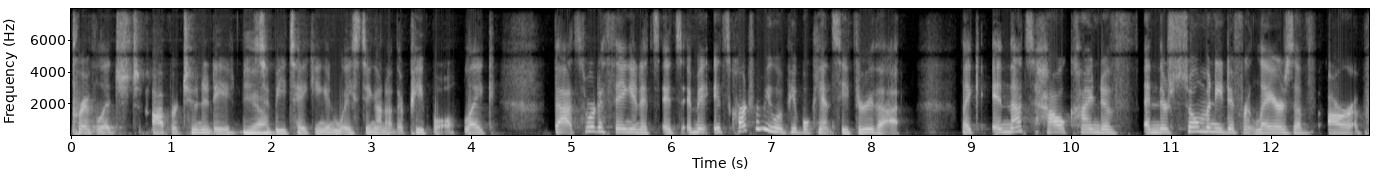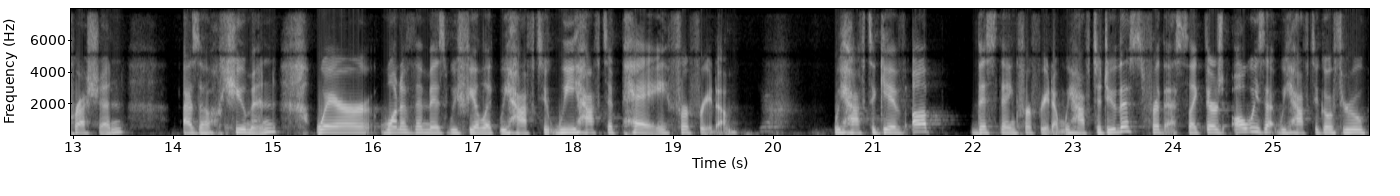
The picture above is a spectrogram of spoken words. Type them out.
privileged opportunity Yeah. to be taking and wasting on other people. Like that sort of thing. And it's it's it's hard for me when people can't see through that. Like, and that's how kind of, and there's so many different layers of our oppression as a human, where one of them is we feel like we have to, we have to pay for freedom. We have to give up this thing for freedom. We have to do this for this. Like there's always that we have to go through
